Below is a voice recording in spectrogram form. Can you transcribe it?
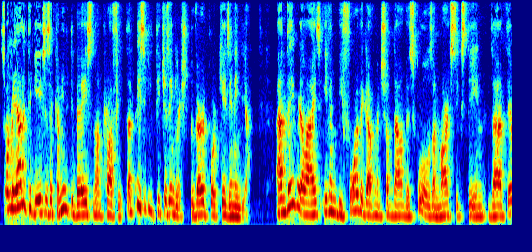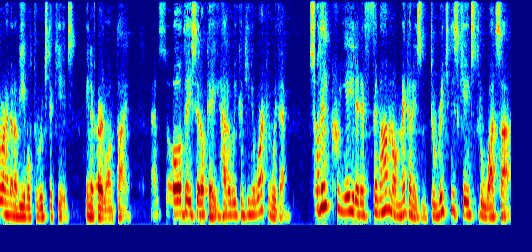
So Reality Gives is a community-based nonprofit that basically teaches English to very poor kids in India. And they realized even before the government shut down the schools on March 16 that they weren't going to be able to reach the kids in a very long time. And so they said, okay, how do we continue working with them? So they created a phenomenal mechanism to reach these kids through WhatsApp.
